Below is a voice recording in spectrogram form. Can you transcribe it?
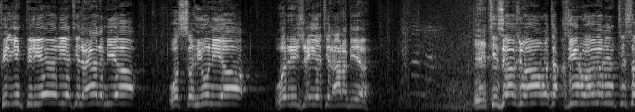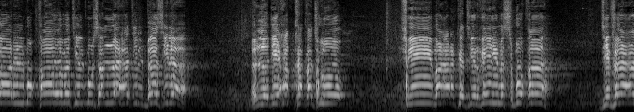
في الإمبريالية العالمية والصهيونية والرجعية العربية. اعتزازها وتقديرها لانتصار المقاومة المسلحة الباسلة الذي حققته في معركة غير مسبوقة دفاعا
